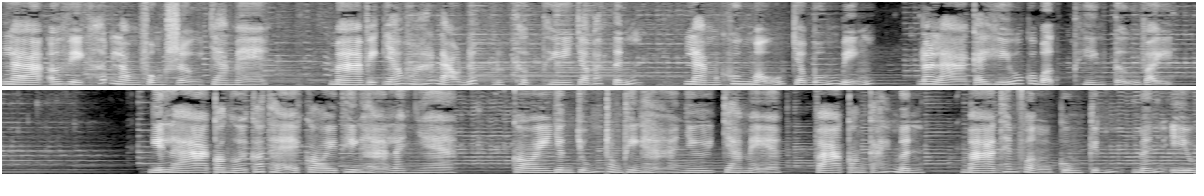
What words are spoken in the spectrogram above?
là ở việc hết lòng phụng sự cha mẹ, mà việc giáo hóa đạo đức được thực thi cho bách tính, làm khuôn mẫu cho bốn biển. Đó là cái hiếu của bậc thiên tử vậy. Nghĩa là con người có thể coi thiên hạ là nhà, coi dân chúng trong thiên hạ như cha mẹ và con cái mình, mà thêm phần cung kính mến yêu,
